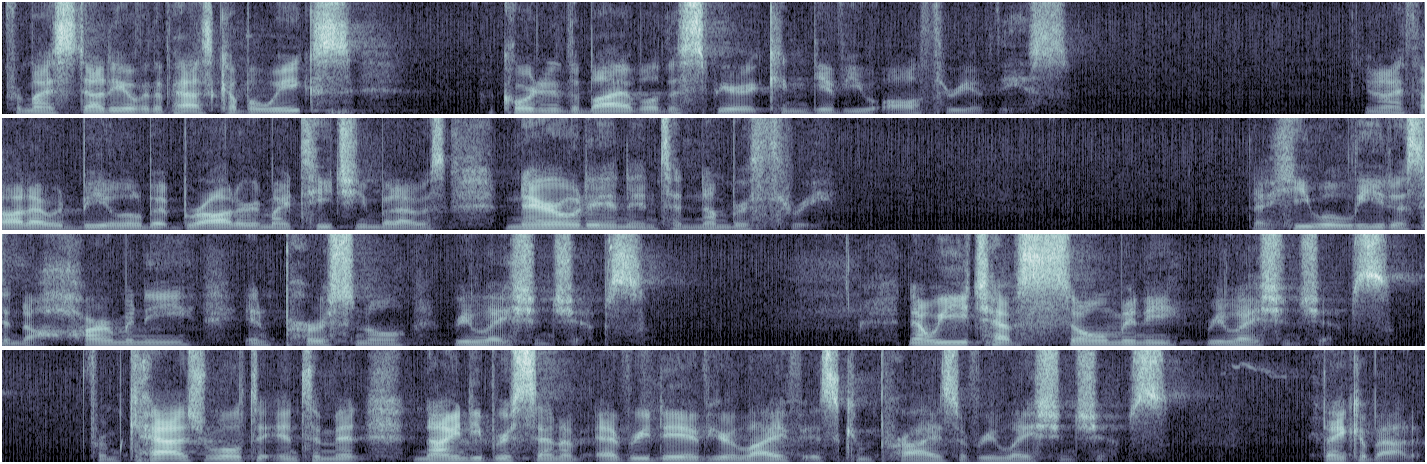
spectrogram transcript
For my study over the past couple weeks, according to the Bible, the Spirit can give you all three of these. You know, I thought I would be a little bit broader in my teaching, but I was narrowed in into number three that He will lead us into harmony in personal relationships. Now, we each have so many relationships. From casual to intimate, 90% of every day of your life is comprised of relationships. Think about it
